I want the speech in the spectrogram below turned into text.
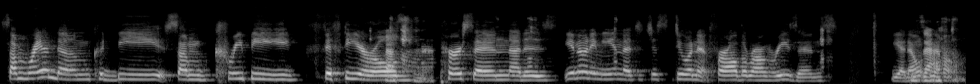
some random could be some creepy 50 year old person that is, you know what I mean? That's just doing it for all the wrong reasons. You don't exactly. know.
